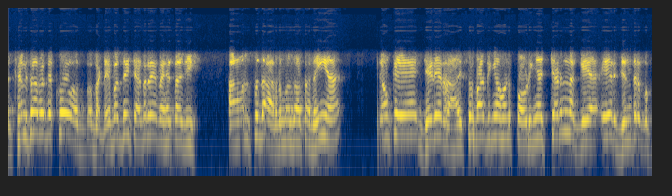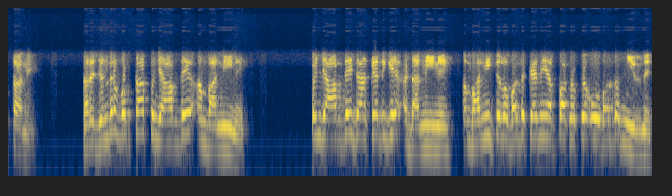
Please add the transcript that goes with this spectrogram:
ਸਿੰਘ ਸਾਹਿਬ ਦੇਖੋ ਵੱਡੇ ਬੰਦੇ ਚੜ ਰਹੇ ਵੈਸੇ ਤਾਂ ਜੀ। ਆਮ ਸਧਾਰਨ ਬੰਦਾ ਤਾਂ ਨਹੀਂ ਆ ਕਿਉਂਕਿ ਜਿਹੜੇ ਰਾਜ ਸਭਾ ਦੀਆਂ ਹੁਣ ਪੌੜੀਆਂ ਚੜਨ ਲੱਗੇ ਆ ਇਹ ਰਜਿੰਦਰ ਗੁਪਤਾ ਨੇ। ਰਜਿੰਦਰ ਗੁਪਤਾ ਪੰਜਾਬ ਦੇ ਅੰਬਾਨੀ ਨੇ। ਪੰਜਾਬ ਦੇ ਜਾਂ ਕਹਿ ਦਈਏ ਅਡਾਨੀ ਨੇ। ਅੰਬਾਨੀ ਚਲੋ ਵੱਧ ਕਹਿੰਦੇ ਆਪਾਂ ਕਿਉਂਕਿ ਉਹ ਵੱਧ ਅਮੀਰ ਨੇ।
